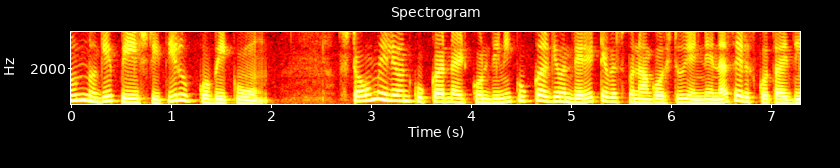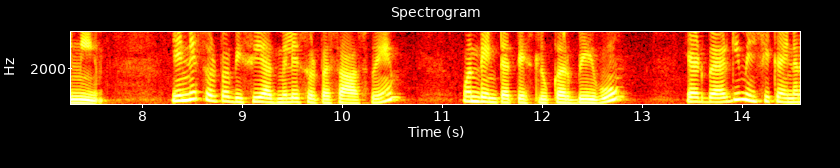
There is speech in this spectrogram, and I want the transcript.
ನುಣ್ಣಗೆ ಪೇಸ್ಟ್ ರೀತಿ ರುಬ್ಕೋಬೇಕು. ಸ್ಟವ್ ಮೇಲೆ ಒಂದು ಕುಕ್ಕರ್ನ ಇಟ್ಕೊಂಡಿದ್ದೀನಿ ಕುಕ್ಕರ್ಗೆ ಒಂದು ಎರಡು ಟೇಬಲ್ ಸ್ಪೂನ್ ಆಗೋಷ್ಟು ಎಣ್ಣೆನ ಸೇರಿಸ್ಕೊತಾ ಇದ್ದೀನಿ. ಎಣ್ಣೆ ಸ್ವಲ್ಪ ಬಿಸಿ ಆದಮೇಲೆ ಸ್ವಲ್ಪ ಸಾಸಿವೆ, ಒಂದು ಎಂಟತ್ತೆಸ್ಲು ಕರಿಬೇವು, ಎರಡು ಬ್ಯಾಡ್ಗಿ ಮೆಣಸಿಕಾಯಿನ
